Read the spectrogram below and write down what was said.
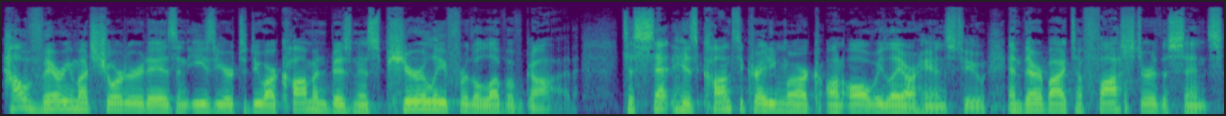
How very much shorter it is and easier to do our common business purely for the love of God to set his consecrating mark on all we lay our hands to, and thereby to foster the sense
